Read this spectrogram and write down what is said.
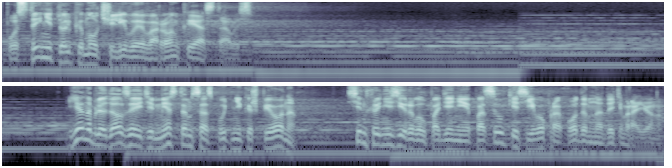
В пустыне только молчаливая воронка и осталась. Я наблюдал за этим местом со спутника шпиона. Синхронизировал падение посылки с его проходом над этим районом.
